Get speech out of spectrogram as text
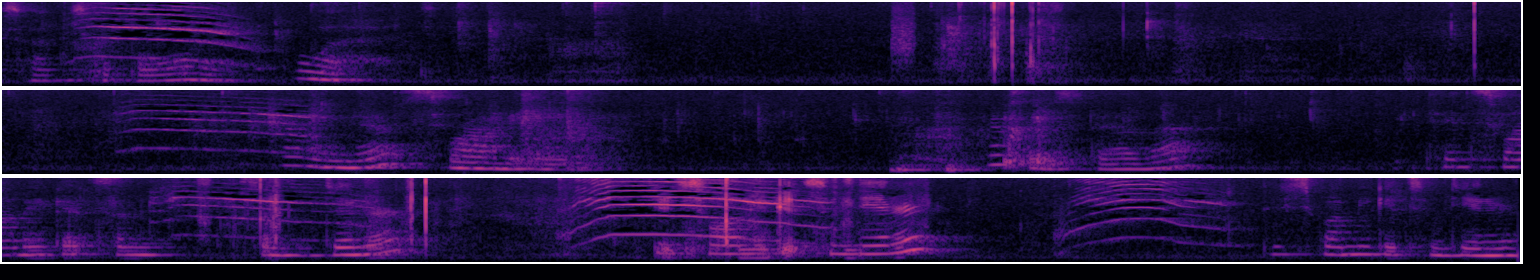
Swami's a good boy. What? I know, Swami. Where's Bella? Did Swami get some some dinner? Did Swami get some dinner? Did Swami get some dinner?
